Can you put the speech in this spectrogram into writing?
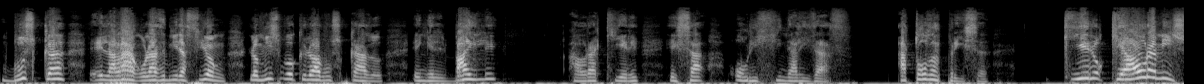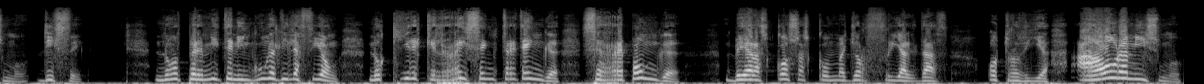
Busca el halago, la admiración, lo mismo que lo ha buscado en el baile ahora quiere esa originalidad. A toda prisa. Quiero que ahora mismo, dice, no permite ninguna dilación, no quiere que el rey se entretenga, se reponga, vea las cosas con mayor frialdad otro día, ahora mismo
